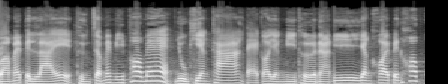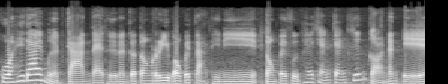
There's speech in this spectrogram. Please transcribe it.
ว่าไม่เป็นไร ถึงจะไม่มีพ่อแม่อยู่เคียงข้าง แต่ก็ยังมีเธอนั้นที่ยังคอยเป็นครอบครัวให้ได้เหมือนกัน แต่เธอนั้นก็ต้องรีบออกไปจากที่นี่ต้องไปฝึกให้แข็งแกร่งขึ้นก่อนนั่นเอง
